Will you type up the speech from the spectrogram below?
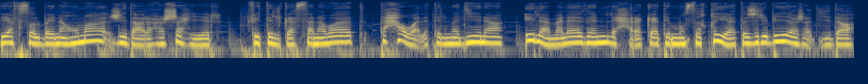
يفصل بينهما جدارها الشهير. في تلك السنوات تحولت المدينة إلى ملاذ لحركات موسيقية تجريبية جديدة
